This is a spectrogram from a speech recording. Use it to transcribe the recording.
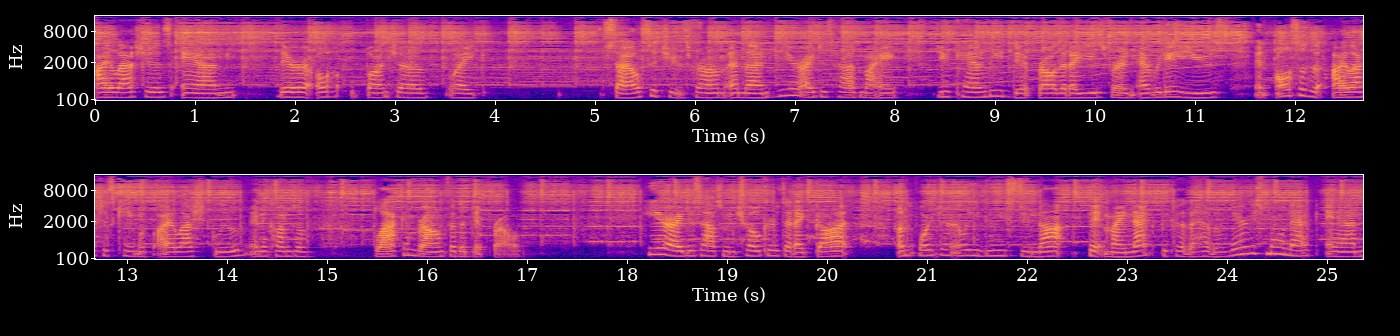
eyelashes, and there are a bunch of, like, styles to choose from. And then here, I just have my You Can Be Dip Brow that I use for an everyday use. And also the eyelashes came with eyelash glue and it comes with black and brown for the dip brow. Here I just have some chokers that I got. Unfortunately these do not fit my neck because I have a very small neck and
